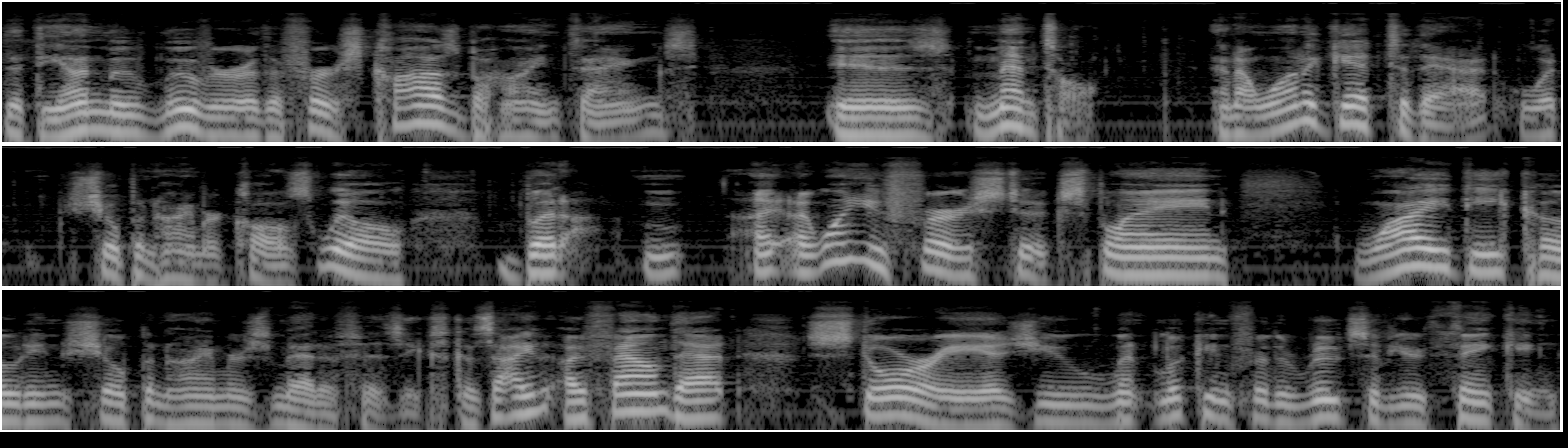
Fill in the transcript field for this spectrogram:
that the unmoved mover or the first cause behind things is mental. And I want to get to that, what Schopenhauer calls will, but I, I want you first to explain why decoding Schopenhauer's metaphysics? Because I, I found that story as you went looking for the roots of your thinking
